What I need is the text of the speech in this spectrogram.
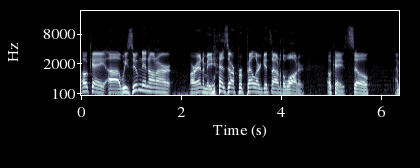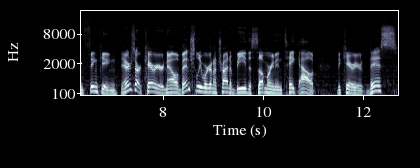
okay, uh, we zoomed in on our, our enemy as our propeller gets out of the water. Okay, so I'm thinking there's our carrier. Now, eventually we're going to try to be the submarine and take out the carrier. This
